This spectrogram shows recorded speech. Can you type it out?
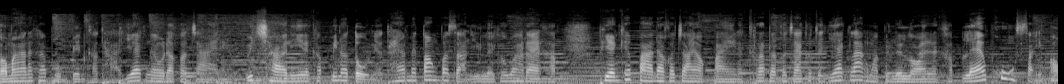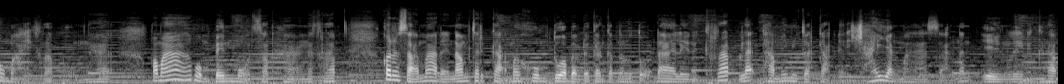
ต่อมานะครับผมเป็นคาถาแยกเงาดาวกระจายนะครับวิชานี้นะครับมินาโตะเนี่ยแทบไม่ต้องประสานอินเลยก็ว่าได้ครับเพียงแค่ปาดาวกระจายออกไปนะครับดาวกระจายก็จะแยกล่างมาเป็นลอยๆนะครับแล้วพุ่งใส่เป้าหมายครับผมนะฮะต่อมาครับผมเป็นโหมดสัตว์หางนะครับก็จะสามารถเนี่ยนำจักระมาคุมตัวแบบเดียวกันกับนารูโตะได้เลยนะครับและทำให้มีจักระใช้อย่างมหาศาลนั่นเองเลยนะครับ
